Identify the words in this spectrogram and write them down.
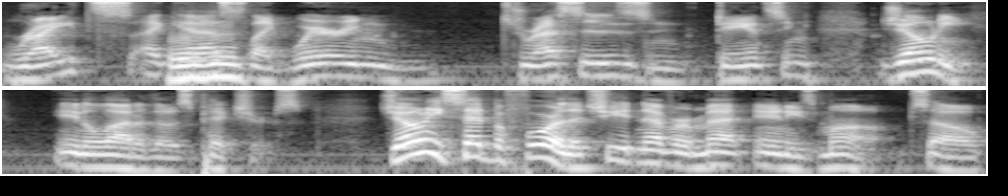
rites, I guess, Mhm. like wearing dresses and dancing. Joni in a lot of those pictures. Joni said before that she had never met Annie's mom, so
